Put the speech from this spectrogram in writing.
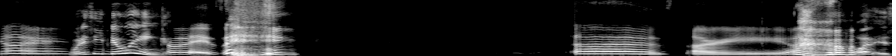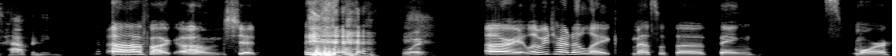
You're What is he doing? amazing. uh, sorry. what is happening? Ah, fuck. Um, shit. What? Alright, let me try to, like, mess with the thing more.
